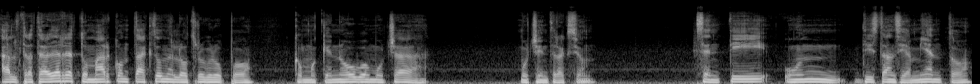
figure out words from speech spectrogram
al tratar de retomar contacto en el otro grupo, como que no hubo mucha mucha interacción. Sentí un distanciamiento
